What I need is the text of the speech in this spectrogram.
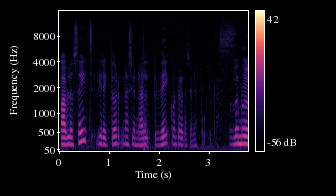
Pablo Seitz, director nacional de contrataciones públicas. Hablando de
